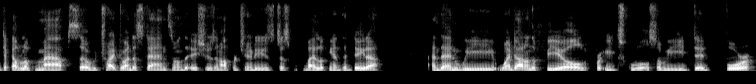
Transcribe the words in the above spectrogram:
developed maps. So we tried to understand some of the issues and opportunities just by looking at the data. And then we went out on the field for each school. So we did four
